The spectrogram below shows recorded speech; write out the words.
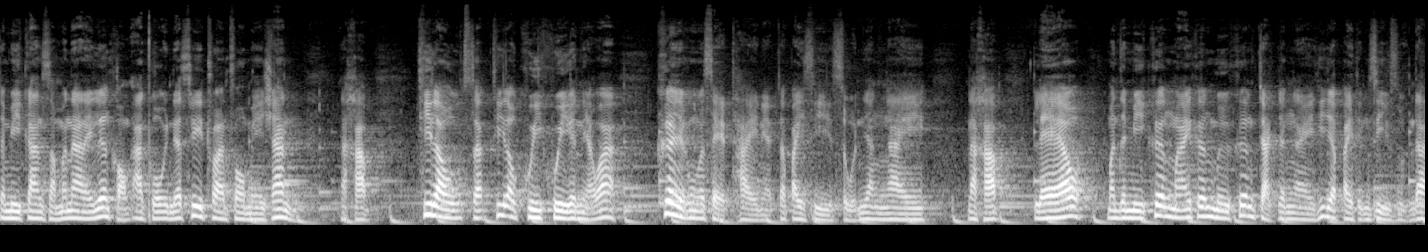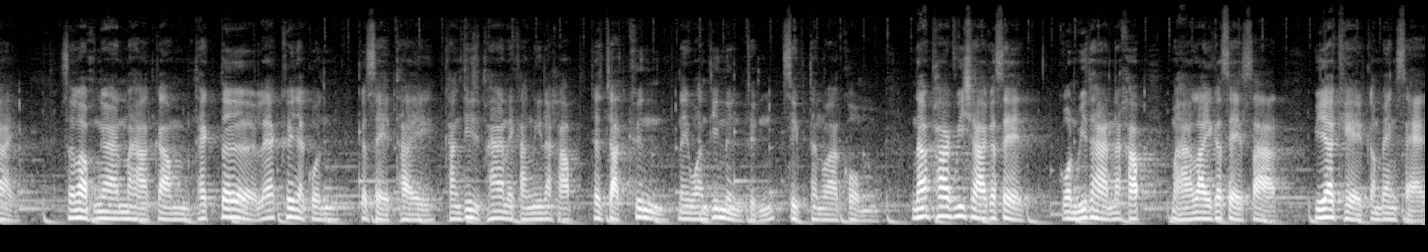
จะมีการสัมมนาในเรื่องของ Agro Industry Transformation นะครับที่เราที่เราคุยคุยกันเนี่ยว่าเครื่องจักรกลเกษตรไทยเนี่ยจะไป 40 ยังไงนะครับ แล้วมันจะมีเครื่องไม้เครื่องมือเครื่องจักรยังไงที่จะไปถึง 40 ได้สำหรับงานมหากรรมแท็กเตอร์ และเครื่องจักรกลเกษตรไทยครั้งที่ 15 ในครั้งนี้นะครับ จะจัดขึ้นในวันที่ 1 ถึง 10 ธันวาคม ณ ภาควิชาเกษตรกลวิธานนะครับ มหาลัยเกษตรศาสตร์ วิทยาเขตกำแพงแสน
